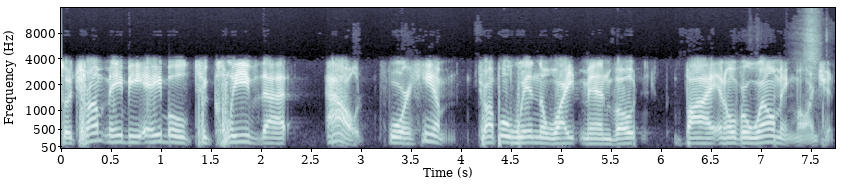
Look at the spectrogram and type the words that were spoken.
So Trump may be able to cleave that out for him. Trump will win the white men vote by an overwhelming margin.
